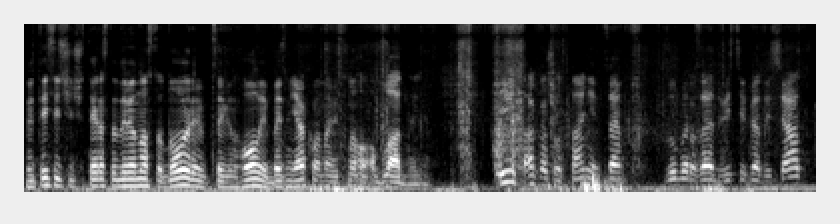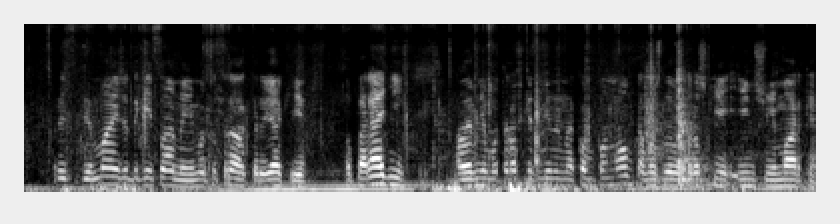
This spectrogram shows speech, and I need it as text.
2490 доларів. Це він голий, без ніякого навісного обладнання. І також останній це Zuber Z250. В принципі, майже такий самий мототрактор, як і попередній, але в ньому трошки змінена компоновка, можливо, трошки іншої марки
